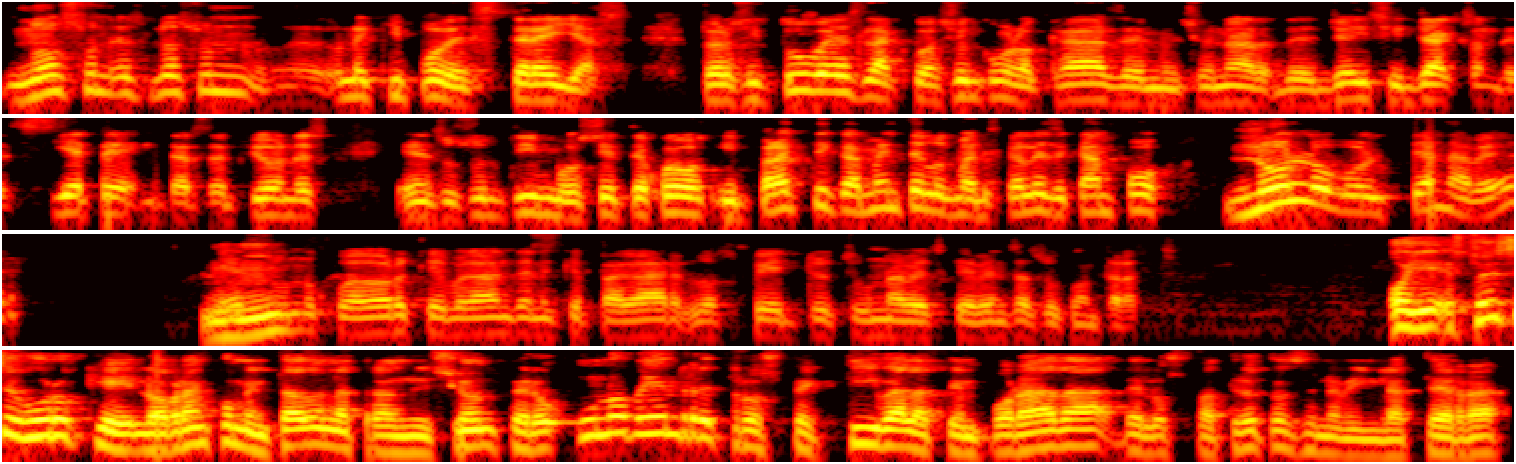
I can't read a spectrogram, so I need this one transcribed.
no, son, no es un, equipo de estrellas, pero si tú ves la actuación como lo acabas de mencionar, de JC Jackson, de siete intercepciones en sus últimos siete juegos, y prácticamente los mariscales de campo no lo voltean a ver, es un jugador que van a tener que pagar los Patriots una vez que venza su contrato. Oye, estoy seguro que lo habrán comentado en la transmisión, pero uno ve en retrospectiva la temporada de los Patriotas de Nueva Inglaterra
